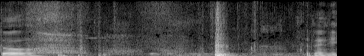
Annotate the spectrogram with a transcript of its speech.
तो चलें जी।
